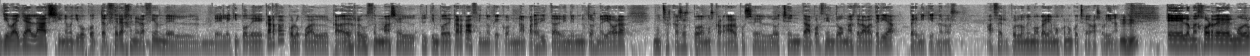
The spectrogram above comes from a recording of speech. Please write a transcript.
Lleva ya la, si no me equivoco, tercera generación del, del equipo de carga, con lo cual cada vez reducen más el, el tiempo de carga, haciendo que con una paradita de 20 minutos, media hora, en muchos casos podamos cargar pues el 80% o más de la batería, permitiéndonos hacer pues lo mismo que haríamos con un coche de gasolina. Eh, lo mejor del Model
